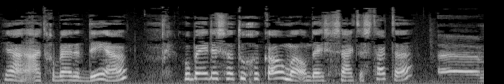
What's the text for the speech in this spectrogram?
ja, uitgebreide dingen. Hoe ben je er zo toe gekomen om deze zaak te starten? Ehm,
